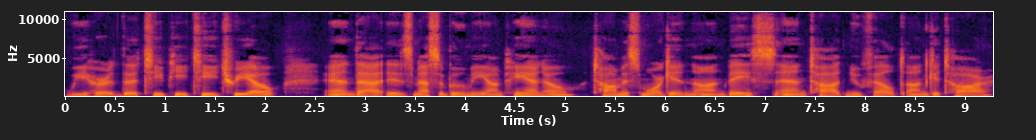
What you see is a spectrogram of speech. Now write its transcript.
we heard the TPT trio, and that is Masabumi on piano, Thomas Morgan on bass, and Todd Neufeld on guitar.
